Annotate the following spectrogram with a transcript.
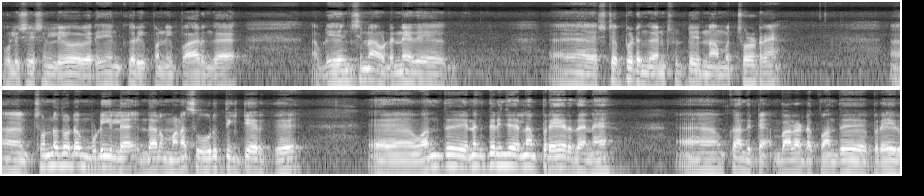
போலீஸ் ஸ்டேஷன்லேயோ வேறு என்கொயரி பண்ணி பாருங்கள் அப்படி இருந்துச்சுன்னா உடனே அது ஸ்டெப் எடுங்கன்னு சொல்லிட்டு நாம் சொல்கிறேன் சொன்னதோட முடியல. இருந்தாலும் மனசு உறுத்திக்கிட்டே இருக்குது வந்து எனக்கு தெரிஞ்சதெல்லாம் ப்ரேயர் தானே. உட்காந்துட்டேன் பாலாட்ட உட்காந்து ப்ரேயர்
